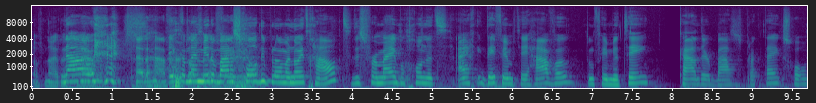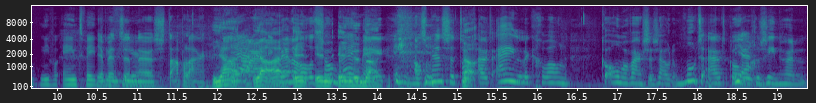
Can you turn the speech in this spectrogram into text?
Of naar de, Nou, naar, naar de HAVO? Ik heb mijn middelbare schooldiploma nooit gehaald. Dus voor mij begon het eigenlijk... Ik deed VMT HAVO, toen VMT, kader, basis, praktijkschool, niveau 1, 2, 3, Jij bent 4. een eh, stapelaar. Ja, ja, ik ben er in- altijd in- zo blij mee. Als mensen toch Nou. uiteindelijk gewoon komen waar ze zouden moeten uitkomen... Ja. gezien hun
